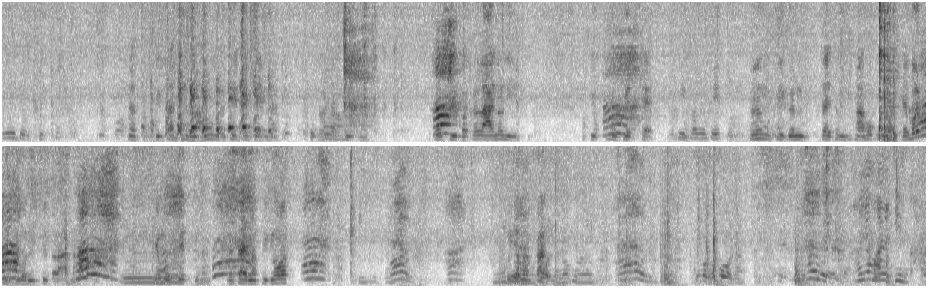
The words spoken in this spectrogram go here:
น่ะผักชีข้างที่หลังบ่ได้เฮ็ดได้แกงน่ะเราจะพริกน่ะเราพริกบักกะลายเนาะลีพริกบ่เผ็ดแท้พี่เขาจะเพชรเฮ้ยบางทีกันใส่ถึงหาหกหน่วยแต่เบิดอยู่ตัวนี้ซื้อตลาดนะอืมยังบ่เผ็ดอยู่ฮะแล้วใส่มาพริกรสกูจะมากัดพี่บอกกระโปดนะเขายังมากินเขา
